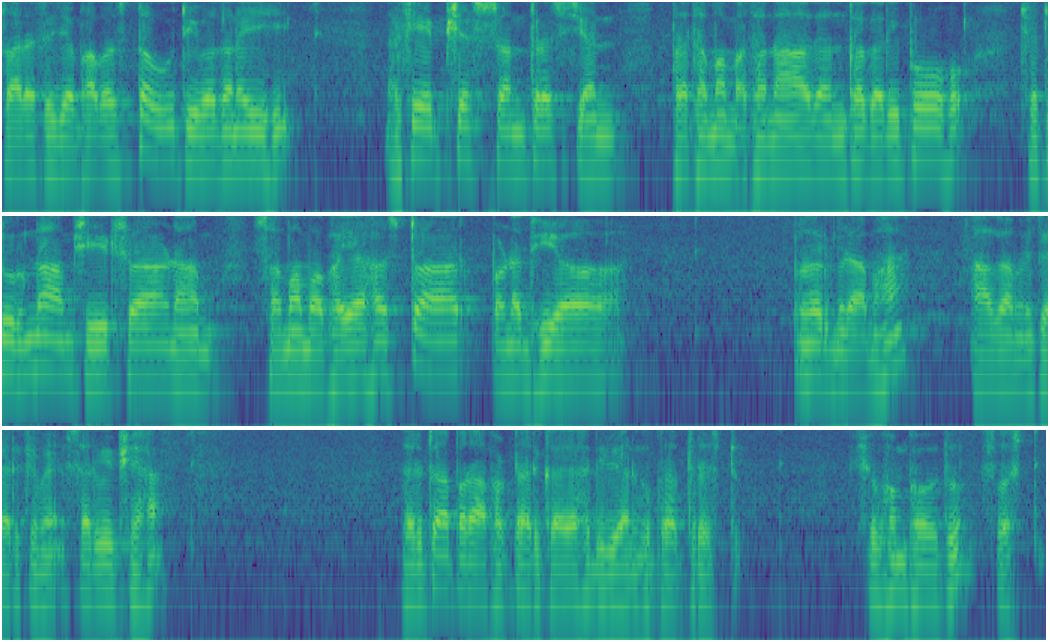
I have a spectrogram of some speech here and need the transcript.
సరసిజభవస్తౌతి వదనైः నఖేభ్యः సంత్రస్యన్ ప్రథమమథనాదంతకరిపోः చతుర్ణాం శీర్షాణాం సమమభయహస్తార్పణధియా పునర్మిలామः ఆగామిని కార్యక్రమే సర్వేభ్యः లలితాపరాభట్టారికాయः దివ్యానుగప్రాప్తిరస్తు శుభం భవతు స్వస్తి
